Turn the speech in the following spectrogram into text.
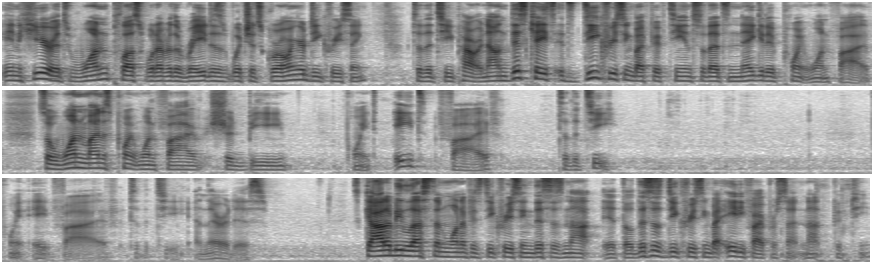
in here, it's 1 plus whatever the rate is, which it's growing or decreasing to the t power. Now in this case, it's decreasing by 15, so that's negative 0.15. So 1 minus 0.15 should be 0.85 to the t. 0.85 to the t, and there it is. It's got to be less than 1 if it's decreasing. This is not it, though. This is decreasing by 85%, not 15.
